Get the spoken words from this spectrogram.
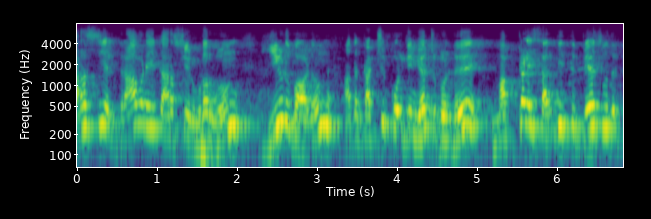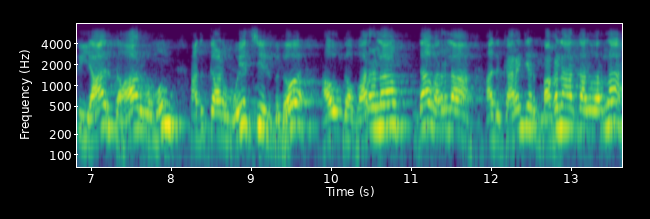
அரசியல் திராவிட இயக்க அரசியல் உணர்வும் ஈடுபாடும் அதன் கட்சி கொள்கையும் ஏற்றுக்கொண்டு மக்களை சந்தித்து பேசுவதற்கு யாருக்கு ஆர்வமும் அதுக்கான முயற்சி இருக்குதோ அவங்க வரலாம். தான் வரலாம். அது கலைஞர் மகனா இருந்தாலும் வரலாம்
